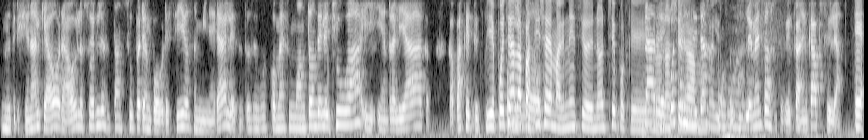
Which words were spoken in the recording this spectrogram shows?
nutricional que ahora. Hoy los suelos están súper empobrecidos en minerales, entonces vos comes un montón de lechuga y, en realidad capaz que te... Y después te dan la pastilla de magnesio de noche porque Claro, después te necesitas complementos en cápsula. Eh,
